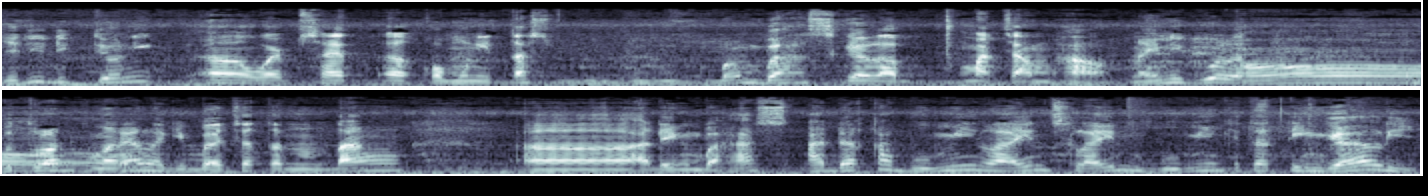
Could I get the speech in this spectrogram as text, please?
jadi Diktio ini eh, website eh, komunitas membahas segala macam hal. Nah ini gue Oh. kebetulan kemarin lagi baca tentang eh, ada yang bahas, adakah bumi lain selain bumi yang kita tinggali?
